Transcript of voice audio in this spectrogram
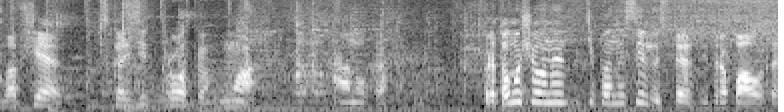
Вообще, скользит просто. Муа. А ну-ка. При тому, що вони типу, не сильно від дропаути.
